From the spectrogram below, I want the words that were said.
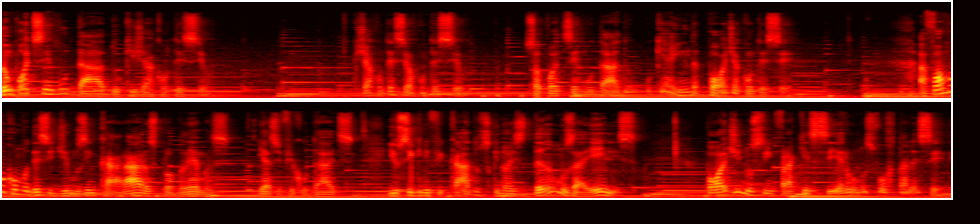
Não pode ser mudado o que já aconteceu. O que já aconteceu, aconteceu. Só pode ser mudado o que ainda pode acontecer. A forma como decidimos encarar os problemas e as dificuldades e os significados que nós damos a eles pode nos enfraquecer ou nos fortalecer.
